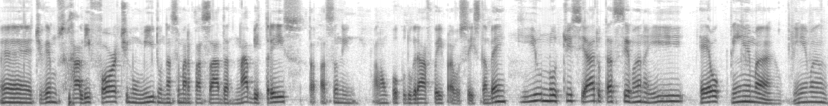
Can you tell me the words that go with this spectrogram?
É, tivemos rally forte no milho na semana passada na B3, tá passando em falar um pouco do gráfico aí para vocês também. E o noticiário da semana aí é o clima. O clima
